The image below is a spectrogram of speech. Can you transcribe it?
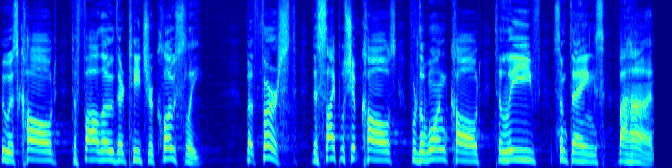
who is called to follow their teacher closely. But first, discipleship calls for the one called to leave some things behind.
